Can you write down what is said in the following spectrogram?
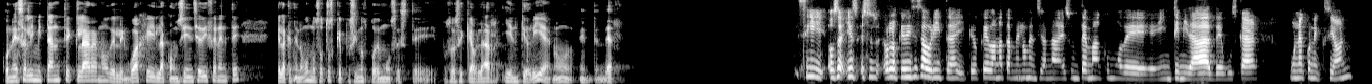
con esa limitante clara, ¿no? Del lenguaje y la conciencia diferente que la que tenemos nosotros, que pues sí nos podemos, este, pues así que hablar y en teoría, ¿no? Entender. Sí, o sea, eso es lo que dices ahorita, y creo que Donna también lo menciona, es un tema como de intimidad, de buscar una conexión,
